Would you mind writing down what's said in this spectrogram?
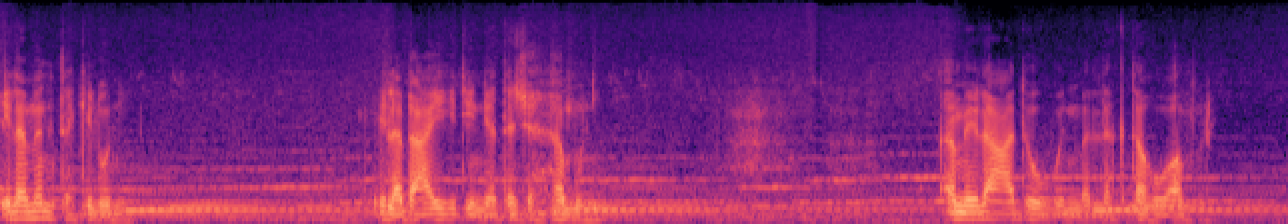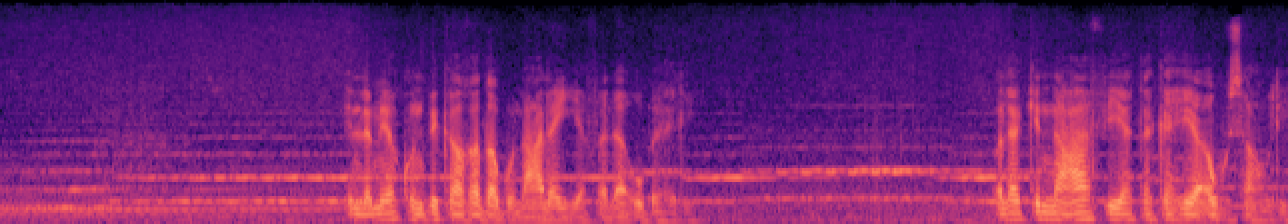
إلى من تكلني؟ إلى بعيد يتجهمني. أم إلى عدو ملكته أمري؟ إن لم يكن بك غضب علي فلا أبالي. ولكن عافيتك هي أوسع لي.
